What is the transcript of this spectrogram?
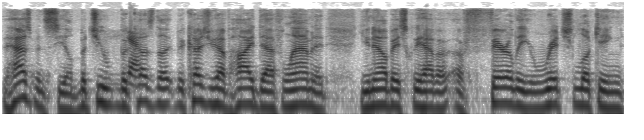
It has been sealed, but you because the because you have high def laminate, you now basically have a, a fairly rich looking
